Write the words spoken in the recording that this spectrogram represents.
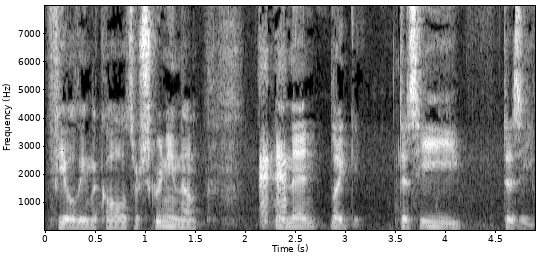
fielding the calls or screening them. And then, like, does he does he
